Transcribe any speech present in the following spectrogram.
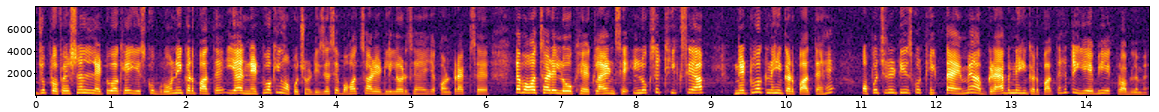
जो प्रोफेशनल नेटवर्क है, ये इसको ग्रो नहीं कर पाते या नेटवर्किंग अपॉर्चुनिटीज़ जैसे बहुत सारे डीलर्स हैं या कॉन्ट्रैक्ट्स है या बहुत सारे लोग हैं क्लाइंट्स हैं, इन लोग से ठीक से आप नेटवर्क नहीं कर पाते हैं अपॉर्चुनिटीज़ को ठीक टाइम में आप ग्रैब नहीं कर पाते हैं तो ये भी एक प्रॉब्लम है।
